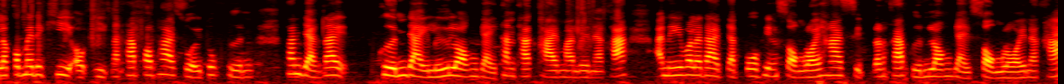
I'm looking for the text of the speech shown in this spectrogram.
แล้วก็ไม่ได้ขี้ออกอีกนะคะ เพราะผ้าสวยทุกผืนท่านอยากได้ ผืนใหญ่หรือรองใหญ่ท่านทักทายมาเลยนะคะ อันนี้วรดาจัดโปรเพียง 250แล้วนะคะผืนรองใหญ่ 200 นะคะ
